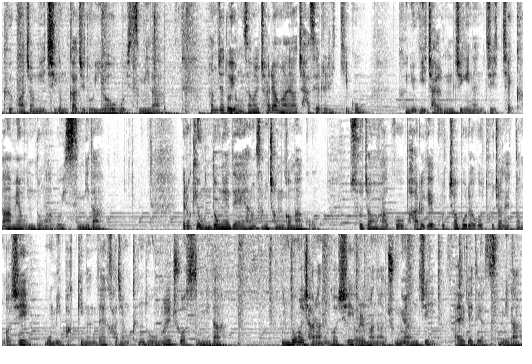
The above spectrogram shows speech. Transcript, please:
그 과정이 지금까지도 이어오고 있습니다. 현재도 영상을 촬영하여 자세를 익히고 근육이 잘 움직이는지 체크하며 운동하고 있습니다. 이렇게 운동에 대해 항상 점검하고 수정하고 바르게 고쳐보려고 도전했던 것이 몸이 바뀌는데 가장 큰 도움을 주었습니다. 운동을 잘하는 것이 얼마나 중요한지 알게 되었습니다.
